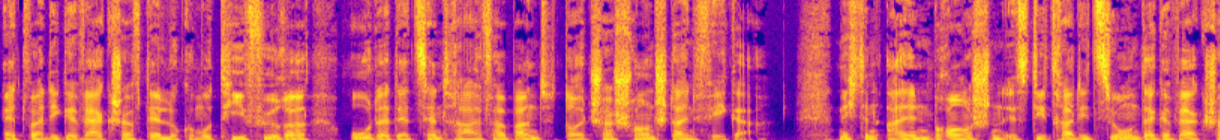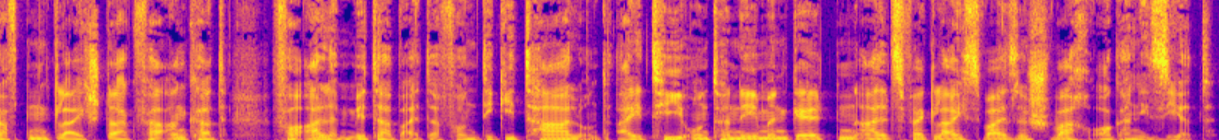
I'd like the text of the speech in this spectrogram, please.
etwa die Gewerkschaft der Lokomotivführer oder der Zentralverband Deutscher Schornsteinfeger. Nicht in allen Branchen ist die Tradition der Gewerkschaften gleich stark verankert. Vor allem Mitarbeiter von Digital- und IT-Unternehmen gelten als vergleichsweise schwach organisiert.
